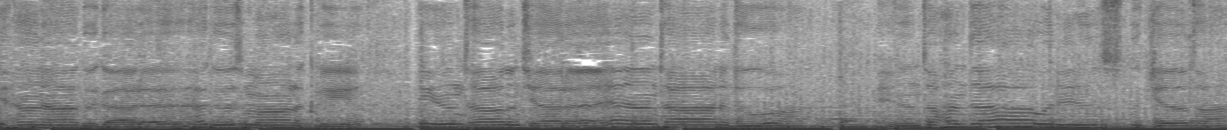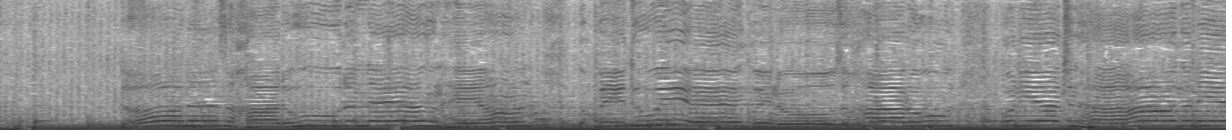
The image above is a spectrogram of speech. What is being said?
Chihana gare agus mala kri In talan tiara en tana duo In tahanda wan is na jilta Don as a harud an an heon The bedu e egwin oz a harud yachin han an an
